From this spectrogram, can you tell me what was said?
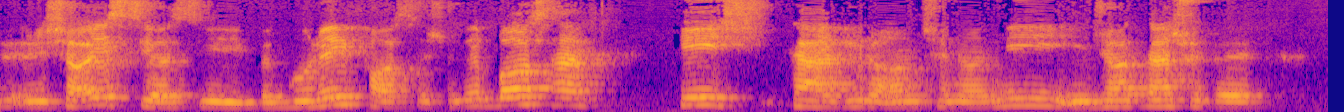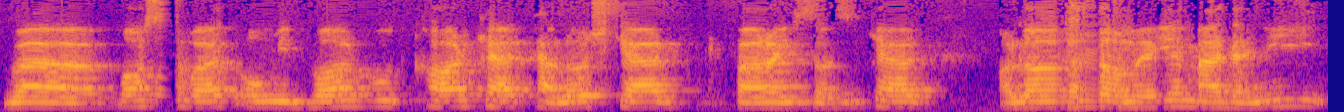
ریشه های سیاسی به گونه فاصله شده باز هم هیچ تغییر آنچنانی ایجاد نشده و باز باید امیدوار بود کار کرد تلاش کرد فرهنگسازی کرد. حالا جامعه مدنی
